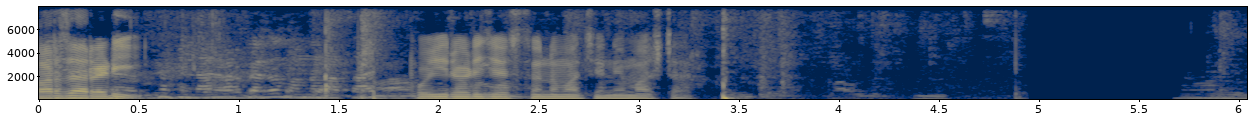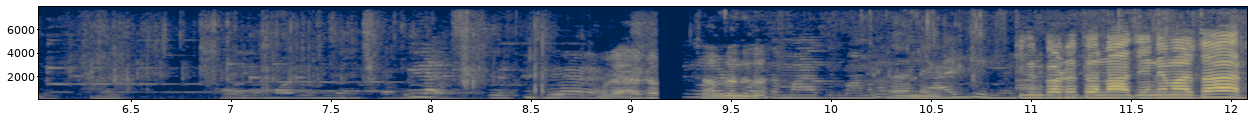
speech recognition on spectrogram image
పరసా రెడీ. పొయ్యి రెడీ చేస్తున్న మా చిన్ని మాస్టర్. చికెన్ కడుగుతున్న చిన్ని మాస్టర్.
